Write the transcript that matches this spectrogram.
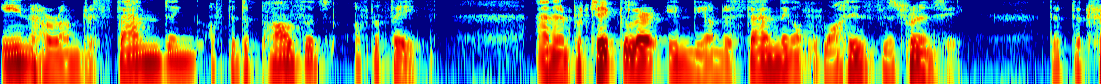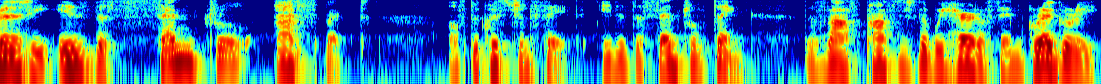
in her understanding of the deposit of the faith, and in particular in the understanding of what is the Trinity that the Trinity is the central aspect of the Christian faith. It is the central thing. This last passage that we heard of St. Gregory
